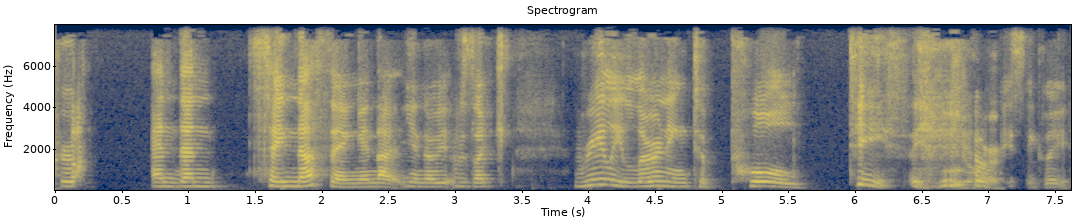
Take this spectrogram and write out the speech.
true, and then say nothing, and I, you know it was like really learning to pull teeth, you know, basically.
